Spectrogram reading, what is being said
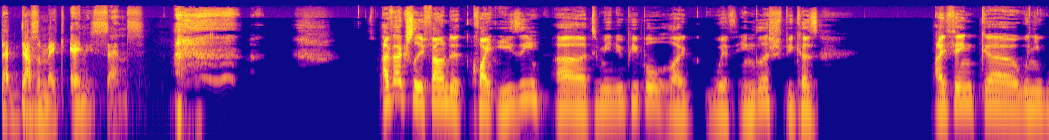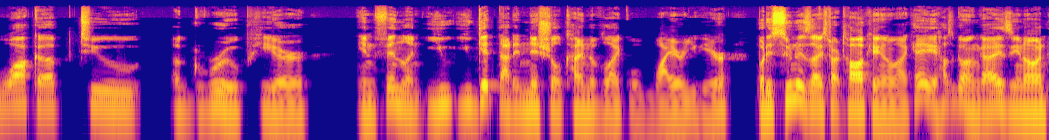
That doesn't make any sense." I've actually found it quite easy uh, to meet new people, like with English, because I think uh, when you walk up to a group here in Finland, you you get that initial kind of like, well, why are you here? But as soon as I start talking, I'm like, hey, how's it going, guys? You know, and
